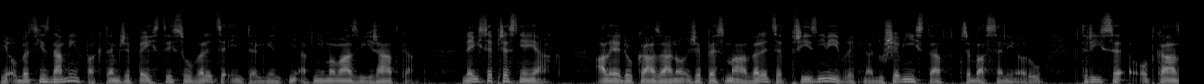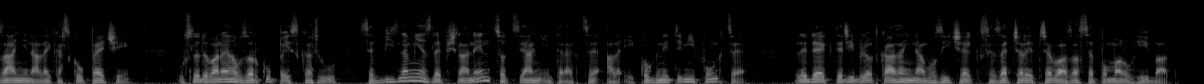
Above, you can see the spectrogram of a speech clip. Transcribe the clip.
Je obecně známým faktem, že pejsci jsou velice inteligentní a vnímavá zvířátka. Neví se přesně jak, ale je dokázáno, že pes má velice příznivý vliv na duševní stav třeba seniorů, kteří se odkázáni na lékařskou péči. U sledovaného vzorku pejskařů se významně zlepšila nejen sociální interakce, ale i kognitivní funkce. Lidé, kteří byli odkázáni na vozíček, se začali třeba zase pomalu hýbat.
